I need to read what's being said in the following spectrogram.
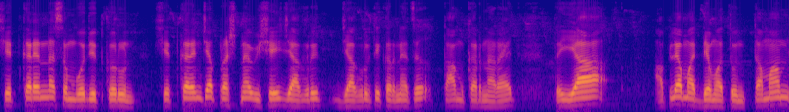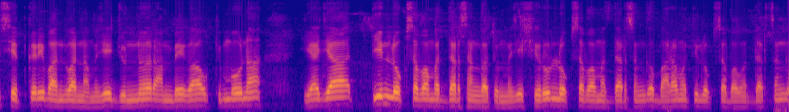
शेतकऱ्यांना संबोधित करून शेतकऱ्यांच्या प्रश्नाविषयी जागृत जागृती करण्याचं काम करणार आहेत. तर या आपल्या माध्यमातून तमाम शेतकरी बांधवांना म्हणजे जुन्नर आंबेगाव किंबहुना या ज्या तीन लोकसभा मतदारसंघातून म्हणजे शिरूर लोकसभा मतदारसंघ बारामती लोकसभा मतदारसंघ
